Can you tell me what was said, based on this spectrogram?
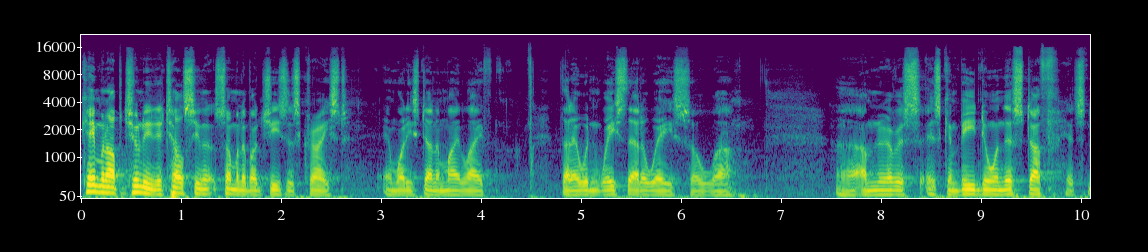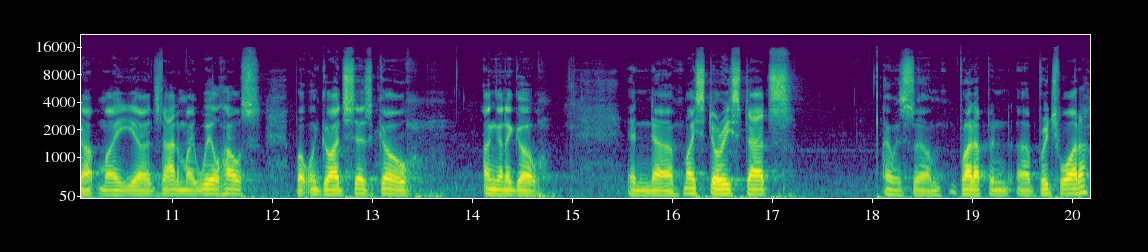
came an opportunity to tell someone about Jesus Christ and what He's done in my life, that I wouldn't waste that away. So uh, uh, I'm nervous as can be doing this stuff. It's not my, uh, it's not in my wheelhouse. But when God says go, I'm going to go. And uh, my story starts. I was um, brought up in uh, Bridgewater,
